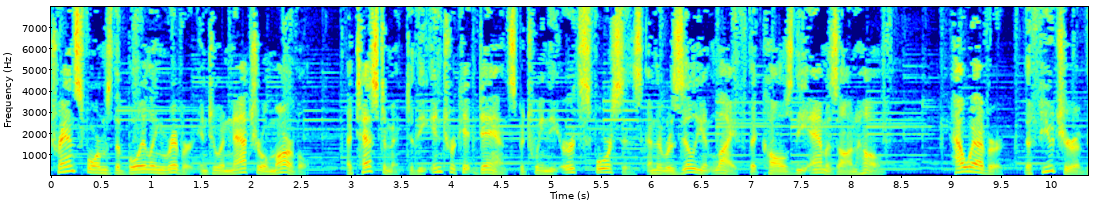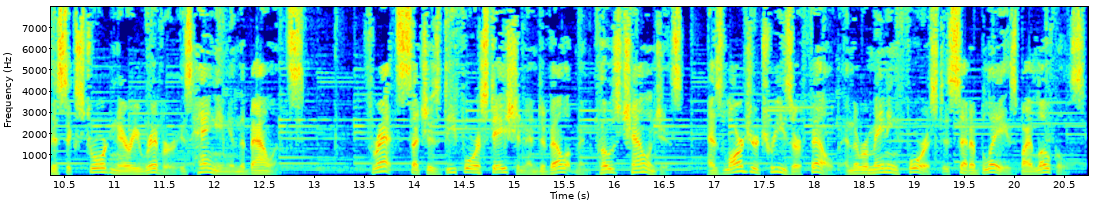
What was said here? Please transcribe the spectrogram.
transforms the boiling river into a natural marvel, a testament to the intricate dance between the Earth's forces and the resilient life that calls the Amazon home. However, the future of this extraordinary river is hanging in the balance. Threats such as deforestation and development pose challenges, as larger trees are felled and the remaining forest is set ablaze by locals.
